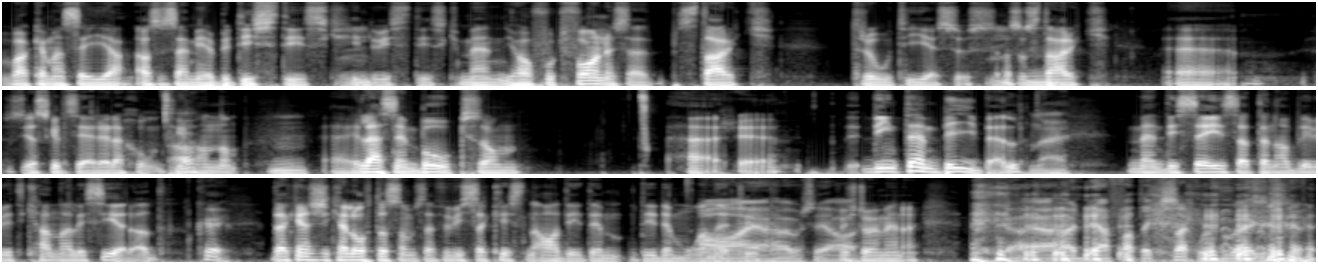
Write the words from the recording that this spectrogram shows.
Vad kan man säga? Alltså så här mer buddhistisk, Mm. hinduistisk Men jag har fortfarande så här stark tro till Jesus Mm. Alltså Mm. stark eh, så Jag skulle säga relation till Ja. honom Mm. Eh, Jag läser en bok som är eh, Det är inte en bibel Nej. Men det sägs att den har blivit kanaliserad Okej. Det kanske kan låta som så här, för vissa kristna, ja det är, dem, det är demoner Ja, typ jag hör säger. Ja. Förstår du vad jag menar? Jag, jag, hörde, jag fattar exakt vart du är på väg just nu.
